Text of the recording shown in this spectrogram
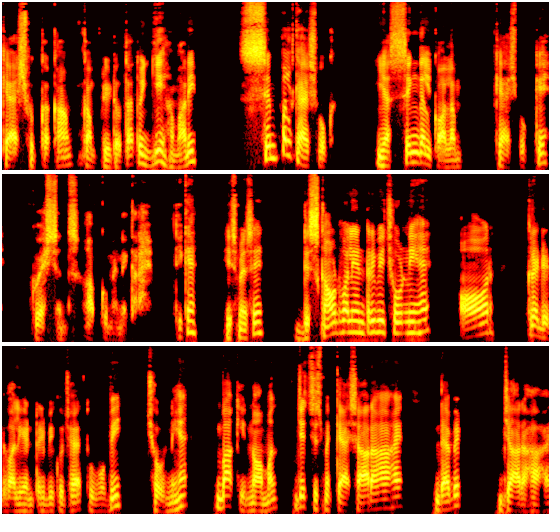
कैश बुक का काम कंप्लीट होता है। तो ये हमारी सिंपल कैश बुक या सिंगल कॉलम कैश बुक के क्वेश्चन आपको मैंने कराए। ठीक है? इसमें से डिस्काउंट वाली एंट्री भी छोड़नी है और क्रेडिट वाली एंट्री भी कुछ है तो वो भी छोड़नी है। बाकी नॉर्मल, जिस जिसमें कैश आ रहा है, डेबिट जा रहा है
